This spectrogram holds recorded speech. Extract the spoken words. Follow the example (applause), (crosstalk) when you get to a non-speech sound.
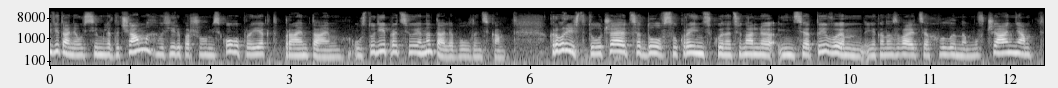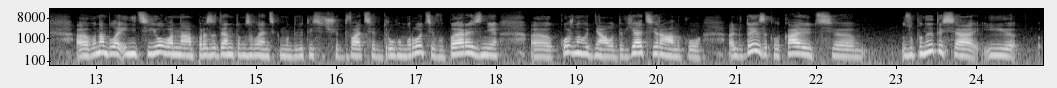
Мої вітання усім глядачам в ефірі першого міського проєкт Прайм Тайм. У студії працює Наталя Булдинська. Криворіжці долучаються до всеукраїнської національної ініціативи, яка називається Хвилина мовчання. Е, Вона була ініційована президентом Зеленським у 2022 році, в березні. Е, Кожного дня о 9 ранку людей закликають е, зупинитися і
